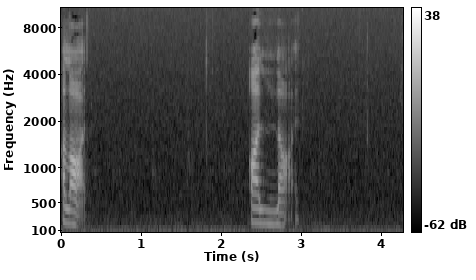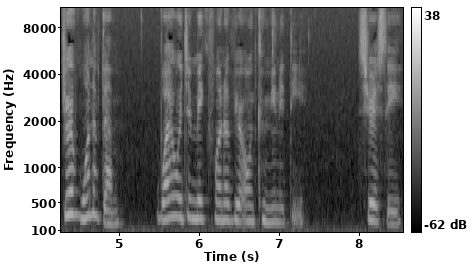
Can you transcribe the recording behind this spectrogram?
A lot. A lot. You're one of them. Why would you make fun of your own community? Seriously,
